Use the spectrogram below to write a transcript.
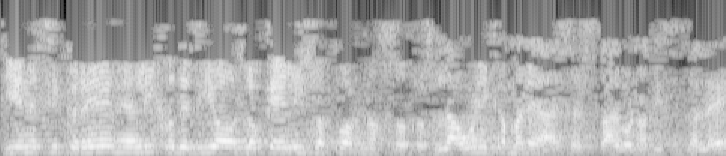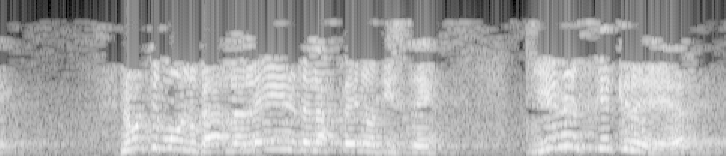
Tienes que creer en el Hijo de Dios, lo que Él hizo por nosotros. La única manera de ser salvo, ¿no dice esa ley? En último lugar, la ley de la fe nos dice, tienes que creer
